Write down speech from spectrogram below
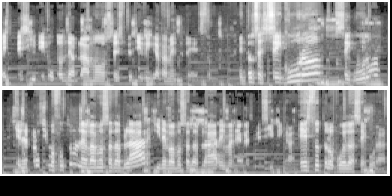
específico donde hablamos específicamente de esto. Entonces, seguro, seguro que en el próximo futuro le vamos a hablar y le vamos a hablar en manera específica. Esto te lo puedo asegurar.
